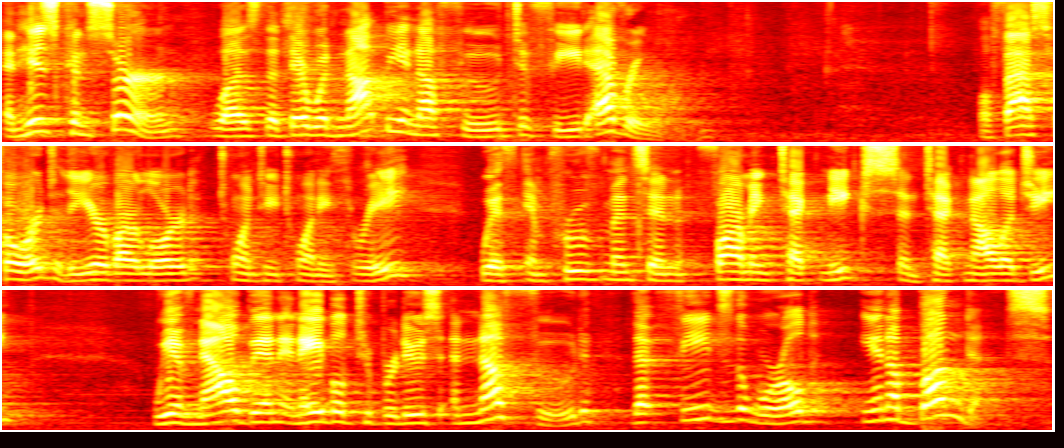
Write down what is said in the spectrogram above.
And his concern was that there would not be enough food to feed everyone. Well, fast forward to the year of our Lord 2023, with improvements in farming techniques and technology, we have now been enabled to produce enough food that feeds the world in abundance.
